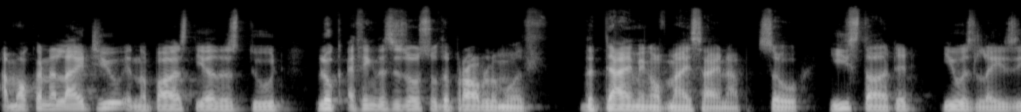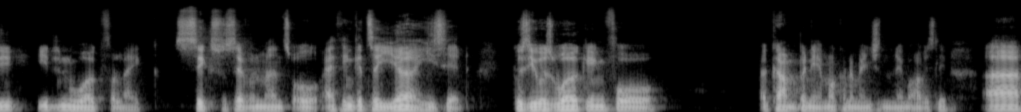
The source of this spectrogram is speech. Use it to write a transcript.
I'm not going to lie to you, in the past year, this dude, look, I think this is also the problem with the timing of my sign up. So he started, he was lazy, he didn't work for like six or seven months, or I think it's a year, he said, because he was working for a company. I'm not going to mention the name, obviously. Uh,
